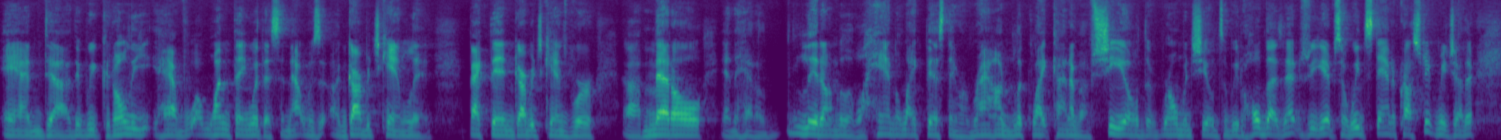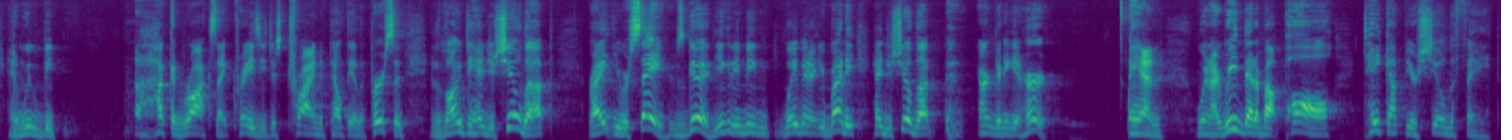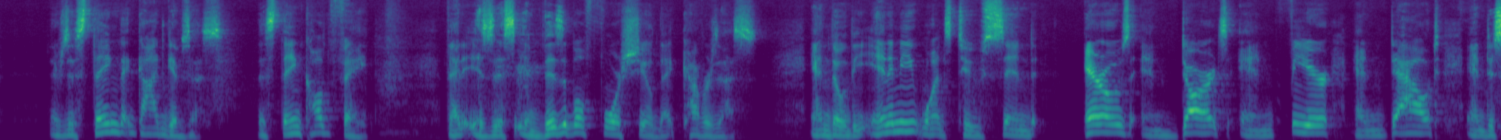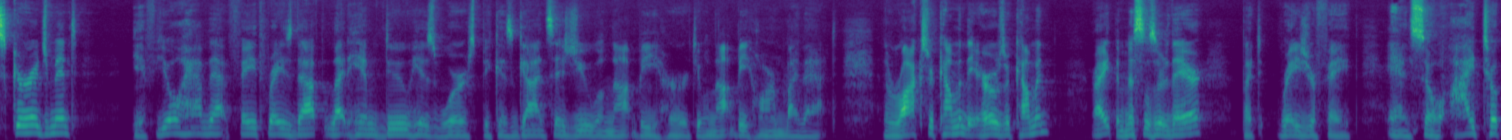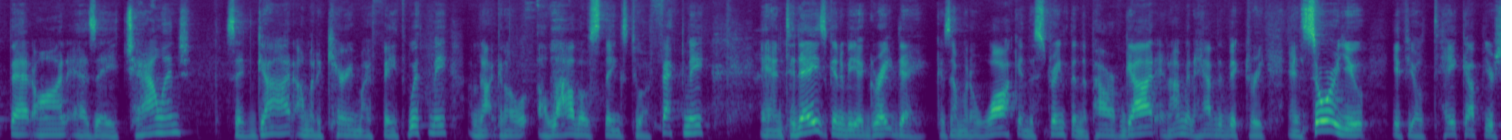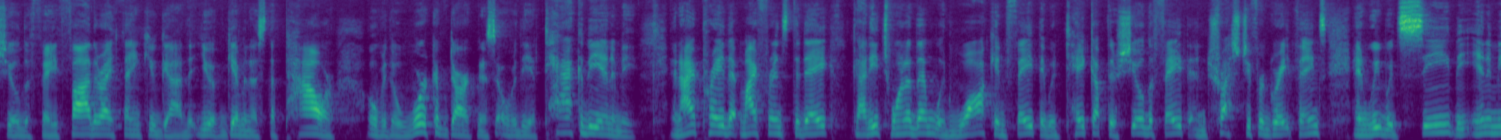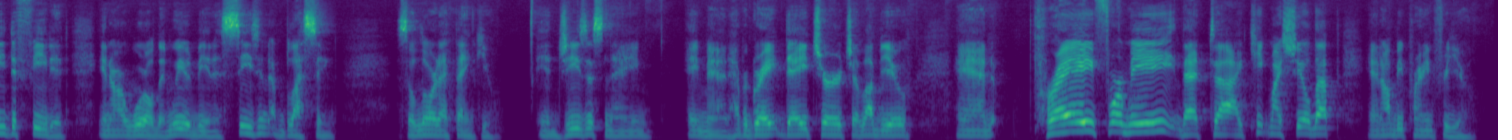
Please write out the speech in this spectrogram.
and uh, we could only have one thing with us, and that was a garbage can lid. Back then, garbage cans were uh, metal, and they had a lid on a little handle like this. They were round, looked like kind of a shield, a Roman shield. So we'd hold that we get. So we'd stand across the street from each other, and we would be hucking rocks like crazy, just trying to pelt the other person. And as long as you had your shield up, right, you were safe. It was good. You could be waving at your buddy, had your shield up, aren't going to get hurt. And when I read that about Paul, take up your shield of faith. There's this thing that God gives us, this thing called faith, that is this invisible force shield that covers us. And though the enemy wants to send arrows and darts and fear and doubt and discouragement, if you'll have that faith raised up, let him do his worst because God says you will not be hurt. You will not be harmed by that. The rocks are coming, the arrows are coming, right? The missiles are there but raise your faith. And so I took that on as a challenge, said, God, I'm going to carry my faith with me. I'm not going to allow those things to affect me. And today is going to be a great day because I'm going to walk in the strength and the power of God and I'm going to have the victory. And so are you if you'll take up your shield of faith. Father, I thank you, God, that you have given us the power over the work of darkness, over the attack of the enemy. And I pray that my friends today, God, each one of them would walk in faith. They would take up their shield of faith and trust you for great things. And we would see the enemy defeated in our world and we would be in a season of blessing. So, Lord, I thank you. In Jesus' name, amen. Have a great day, church. I love you. And Pray for me that uh, I keep my shield up, and I'll be praying for you.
